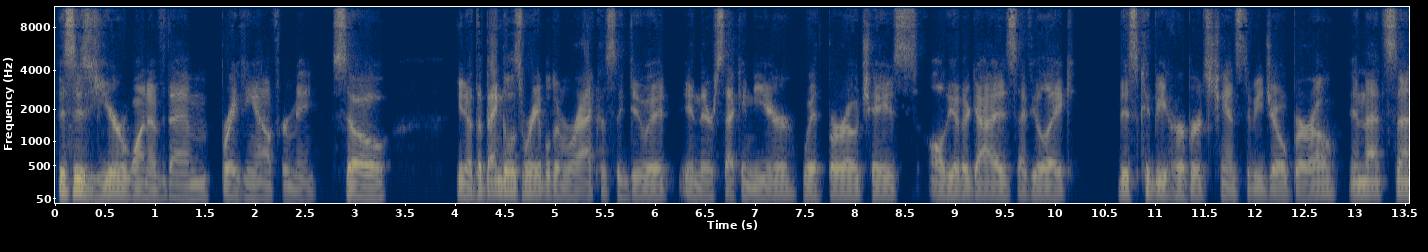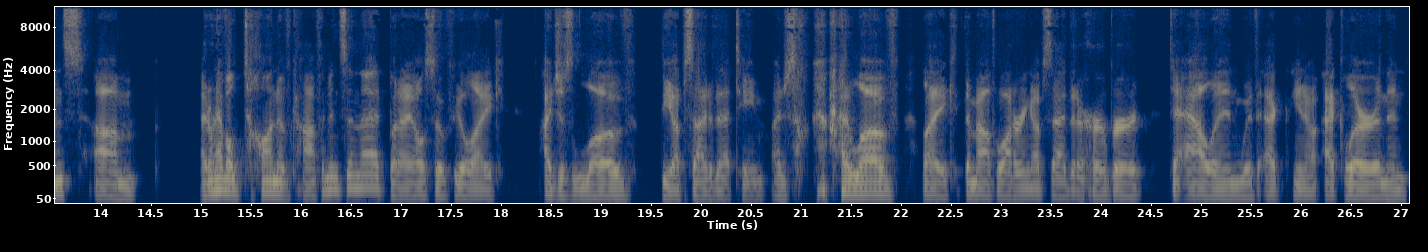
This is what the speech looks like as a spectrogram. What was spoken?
this is year one of them breaking out for me. So you know, the Bengals were able to miraculously do it in their second year with Burrow, Chase, all the other guys. I feel like this could be Herbert's chance to be Joe Burrow in that sense. Um, I don't have a ton of confidence in that, but I also feel like I just love the upside of that team. I just I love like the mouthwatering upside that a Herbert to Allen with you know Ekeler, and then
